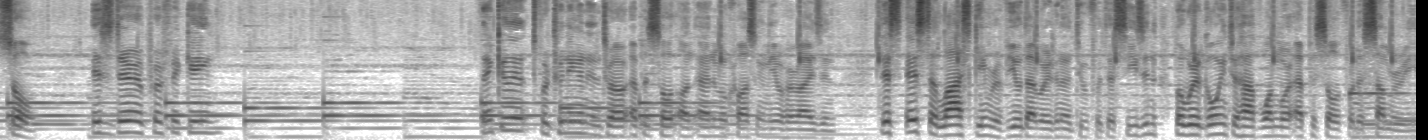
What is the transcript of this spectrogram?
So, is there a perfect game? Thank you for tuning in into our episode on Animal Crossing New Horizon. This is the last game review that we're to do for this season, but we're going to have one more episode for the summary.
